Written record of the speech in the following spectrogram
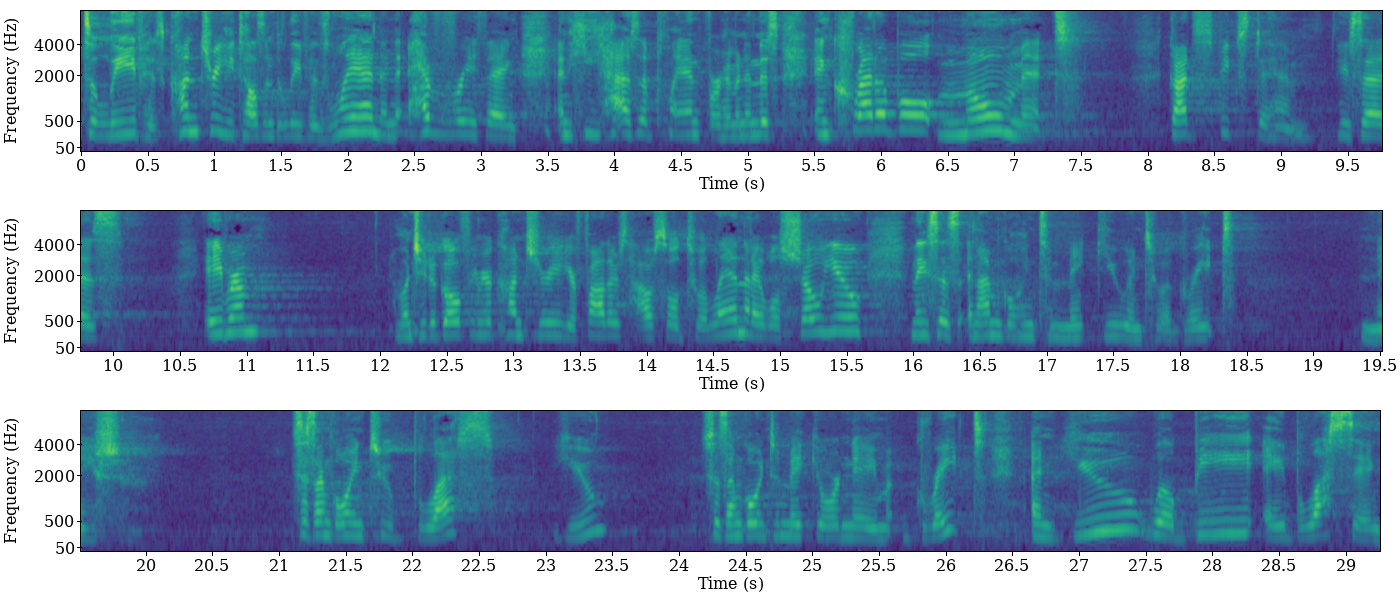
to leave his country, he tells him to leave his land and everything, and he has a plan for him. And in this incredible moment, God speaks to him. He says, Abram, I want you to go from your country, your father's household, to a land that I will show you. And he says, And I'm going to make you into a great nation. He says, I'm going to bless you. He says, I'm going to make your name great, and you will be a blessing.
